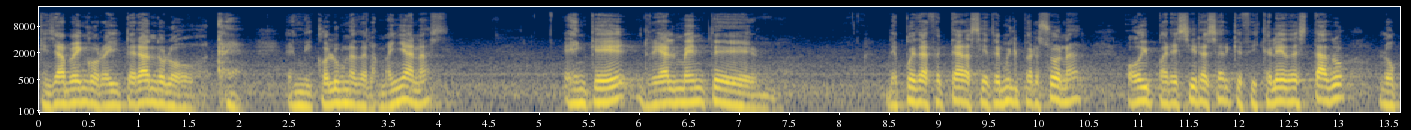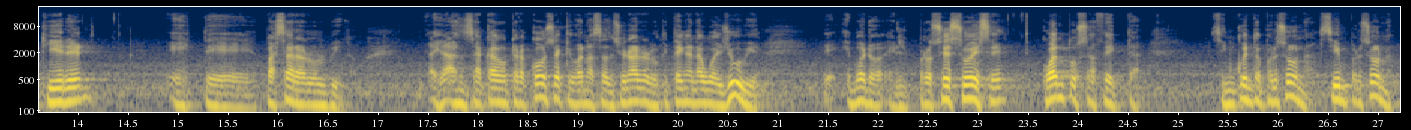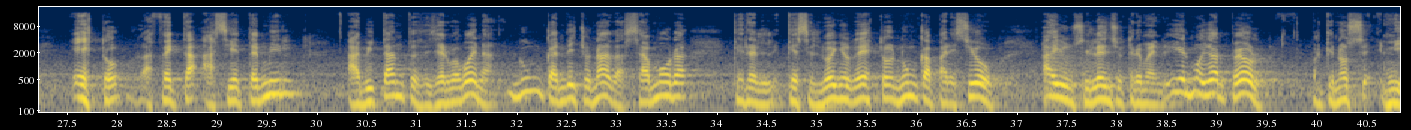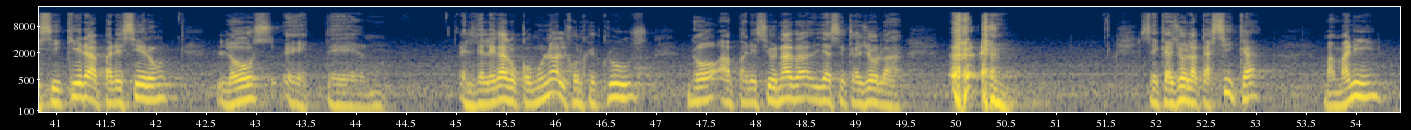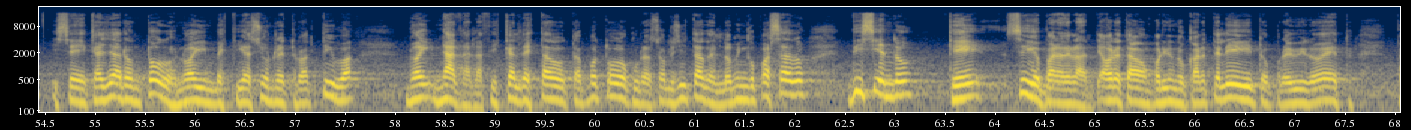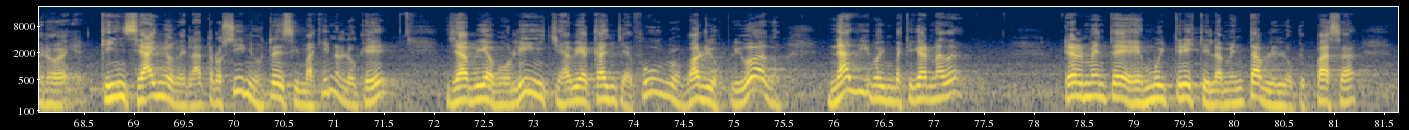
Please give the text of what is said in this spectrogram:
que ya vengo reiterándolo en mi columna de las mañanas, en que realmente después de afectar a 7.000 personas, hoy pareciera ser que Fiscalía de Estado lo quiere este, pasar al olvido. Han sacado otra cosa que van a sancionar a los que tengan agua de lluvia. Eh, bueno, el proceso ese, ¿cuántos afecta? 50 personas, 100 personas. Esto afecta a 7.000 habitantes de Yerbabuena. Nunca han dicho nada. Zamora, que, es el dueño de esto, nunca apareció hay un silencio tremendo. Y el Mollar peor, porque ni siquiera aparecieron los, este, el delegado comunal, Jorge Cruz, no apareció nada, ya se cayó la, se cayó la casica, Mamaní, y se callaron todos, no hay investigación retroactiva, no hay nada. La fiscal de Estado tapó todo con una solicitada el domingo pasado diciendo que sigue para adelante. Ahora estaban poniendo cartelitos, prohibido esto, pero 15 eh, años de latrocinio, ustedes se imaginan lo que es. Ya había boliches, había cancha de fútbol, barrios privados. Nadie va a investigar nada. Realmente es muy triste y lamentable lo que pasa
